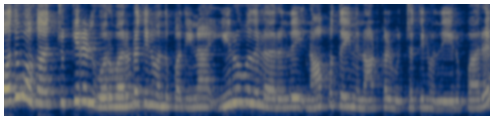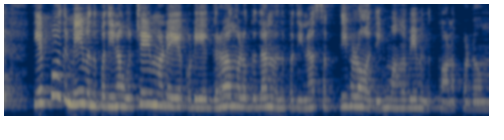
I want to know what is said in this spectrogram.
பொதுவாக சுக்கிரன் ஒரு வருடத்தில் வந்து பார்த்திங்கன்னா இருபதுலேருந்து நாற்பத்தைந்து நாட்கள் உச்சத்தில் வந்து இருப்பார். எப்போதுமே வந்து பார்த்திங்கன்னா உச்சயமடையக்கூடிய கிரகங்களுக்கு தான் வந்து பார்த்திங்கன்னா சக்திகளும் அதிகமாகவே வந்து காணப்படும்.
